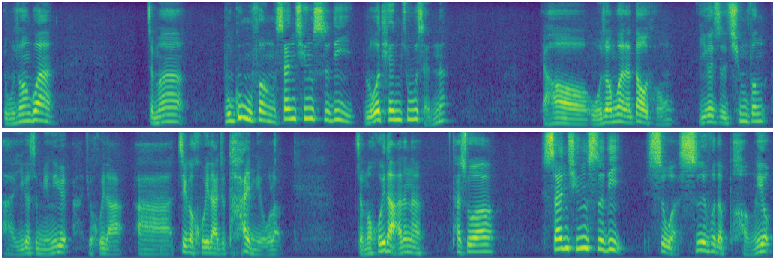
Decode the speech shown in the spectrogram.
武装观怎么不供奉三清四帝、罗天诸神呢？然后武装观的道童，一个是清风啊，一个是明月，就回答啊，这个回答就太牛了。怎么回答的呢？他说，三清四帝是我师傅的朋友。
